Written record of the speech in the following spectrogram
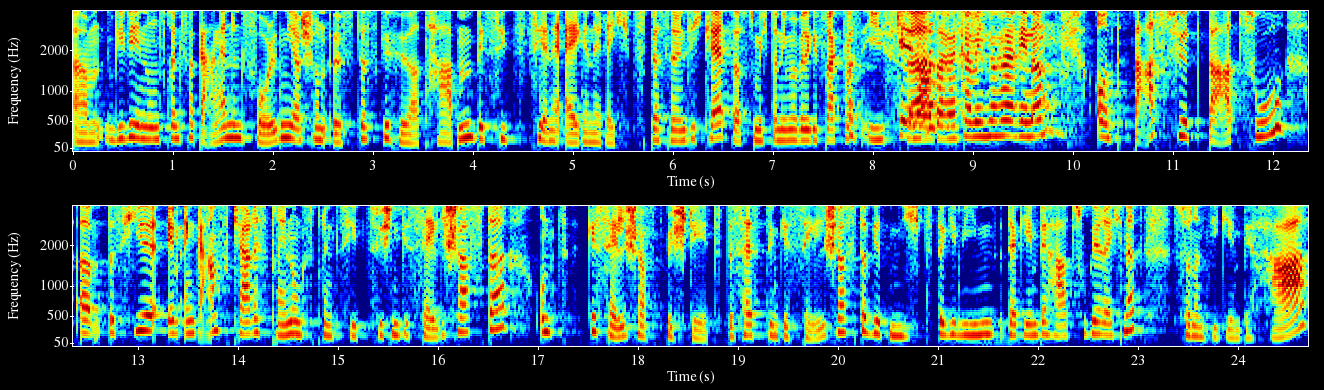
Ähm, wie wir in unseren vergangenen Folgen ja schon öfters gehört haben, besitzt sie eine eigene Rechtspersönlichkeit. Da hast du mich dann immer wieder gefragt, was ist genau, das? Genau, daran kann ich mich noch erinnern. Und das führt dazu, äh, dass hier eben ein ganz klares Trennungsprinzip zwischen Gesellschafter und Gesellschaft besteht. Das heißt, dem Gesellschafter wird nicht der Gewinn der GmbH zugerechnet, sondern die GmbH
